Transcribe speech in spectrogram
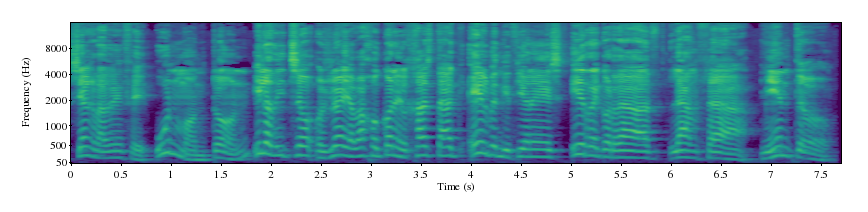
se agradece un montón. Y lo dicho, os leo ahí abajo con el hashtag el bendiciones y recordad lanzamiento.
